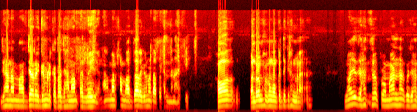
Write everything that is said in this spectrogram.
जहाँ मार्जार एग्रीमेंट कथा जहाँ लैन मार्जार एग्रीमेंट आप हाँ पंड्रम हेब्रम गोके जहाँ प्रमाण जहाँ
